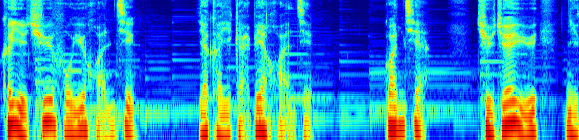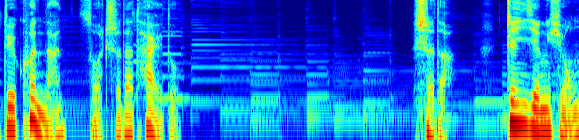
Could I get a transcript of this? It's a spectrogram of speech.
可以屈服于环境，也可以改变环境，关键取决于你对困难所持的态度。是的，真英雄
